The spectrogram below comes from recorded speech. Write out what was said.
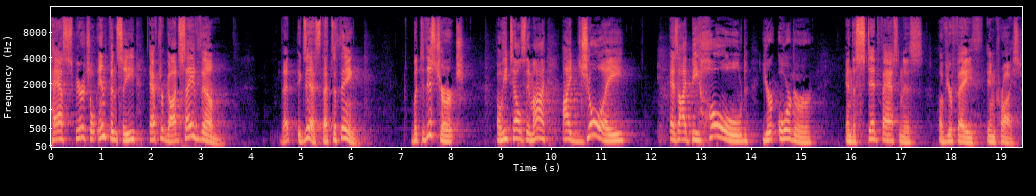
past spiritual infancy after God saved them. That exists, that's a thing. But to this church, oh, he tells them, I, I joy as I behold your order and the steadfastness of your faith in Christ.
